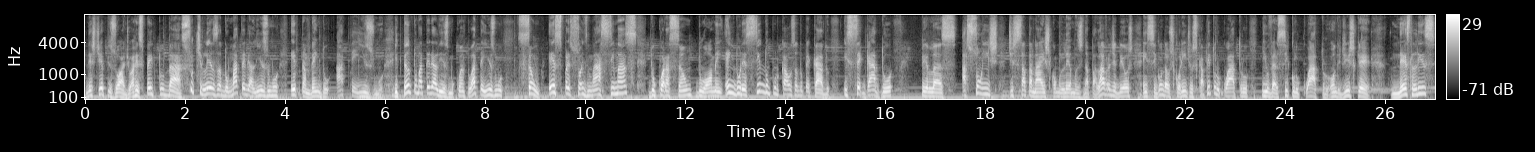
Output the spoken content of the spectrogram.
neste episódio, a respeito da sutileza do materialismo e também do ateísmo. E tanto o materialismo quanto o ateísmo são expressões máximas do coração do homem endurecido por causa do pecado e cegado pelas ações de Satanás, como lemos na palavra de Deus em 2 Coríntios capítulo 4 e o versículo 4, onde diz que Nesles,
